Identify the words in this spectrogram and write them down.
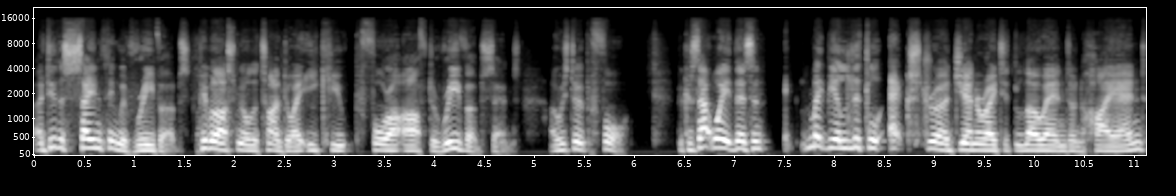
I do the same thing with reverbs. People ask me all the time, do I EQ before or after reverb sends? I always do it before because that way there's an, it might be a little extra generated low end and high end,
